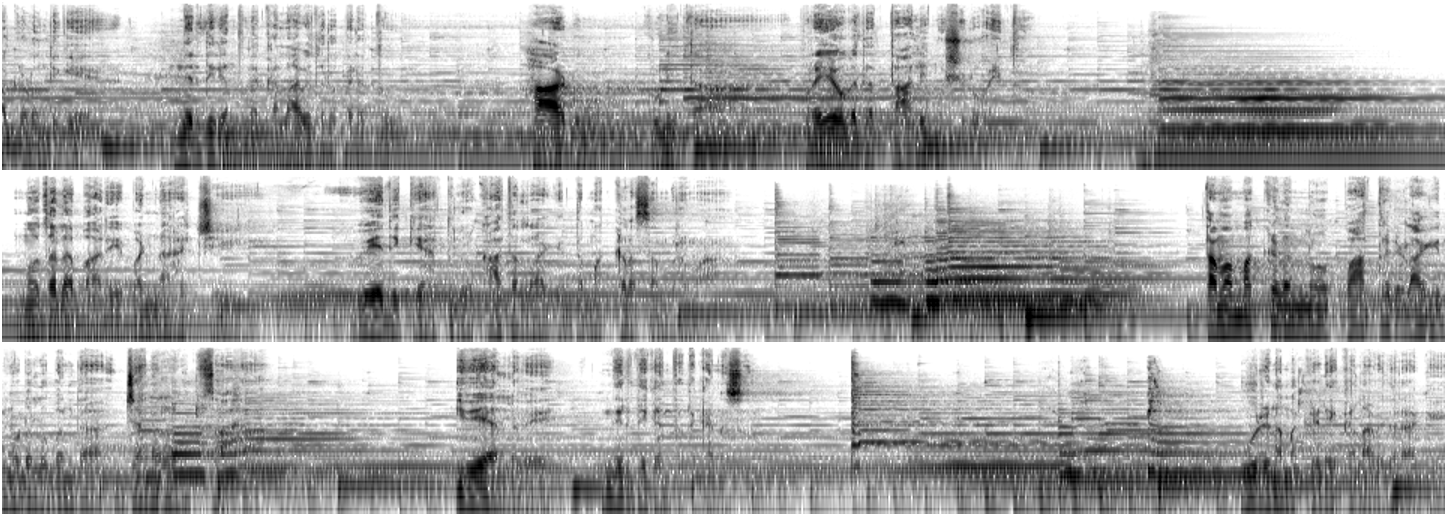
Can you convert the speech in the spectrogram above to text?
ಮಕ್ಕಳೊಂದಿಗೆ ನಿರ್ದಿಗಂತದ ಕಲಾವಿದರು ಬೆರೆತು ಹಾಡು, ಕುಣಿತ, ಪ್ರಯೋಗದ ತಾಲೀಮು ಶುರುವಾಯಿತು. ಮೊದಲ ಬಾರಿ ಬಣ್ಣ ಹಚ್ಚಿ ವೇದಿಕೆ ಹತ್ತಲು ಕಾತರರಾಗಿದ್ದ ಮಕ್ಕಳ ಸಂಭ್ರಮ. ತಮ್ಮ ಮಕ್ಕಳನ್ನು ಪಾತ್ರಗಳಾಗಿ ನೋಡಲು ಬಂದ ಜನರ ಉತ್ಸಾಹ. ಇವೇ ಅಲ್ಲವೇ ನಿರ್ದಿಗಂತದ ಕನಸು. ಊರಿನ ಮಕ್ಕಳೇ ಕಲಾವಿದರಾಗಿ,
